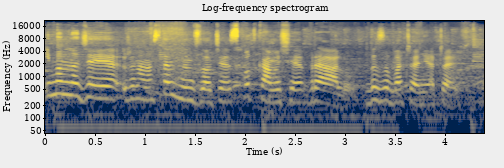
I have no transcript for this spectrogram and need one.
i mam nadzieję, że na następnym zlocie spotkamy się w realu. Do zobaczenia, cześć!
